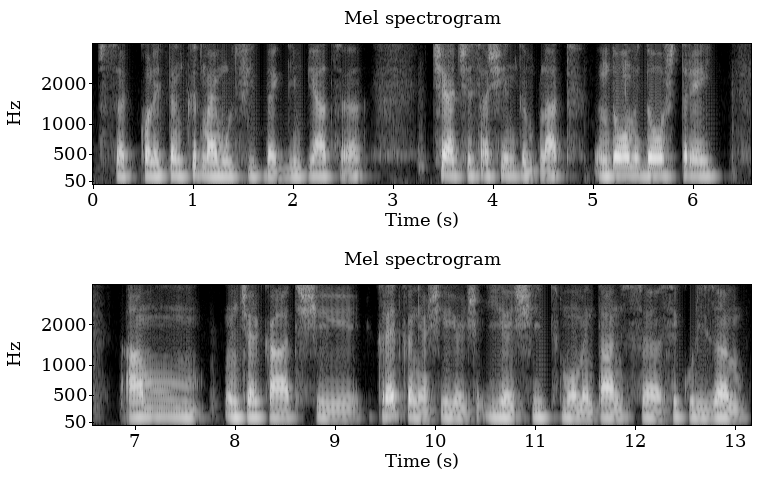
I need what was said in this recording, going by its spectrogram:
să colectăm cât mai mult feedback din piață, ceea ce s-a și întâmplat. În 2023 am încercat și cred că ne-a și ieșit momentan să securizăm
